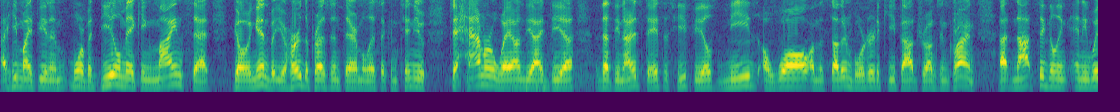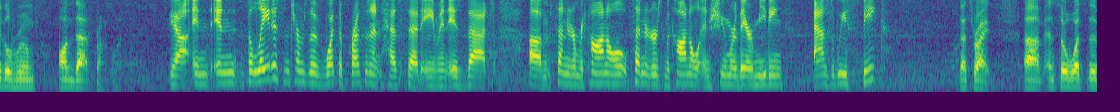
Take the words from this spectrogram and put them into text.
uh, he might be in a more of a deal making mindset going in. But you heard the president there, Melissa, continue to hammer away on the idea that the United States, as he feels, needs a wall on the southern border to keep out drugs and crime, uh, not signaling any wiggle room on that front, Melissa. Yeah, and, and the latest in terms of what the president has said, Eamon, is that um, Senator McConnell, Senators McConnell and Schumer, they are meeting as we speak. That's right. Um, and so, what the,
